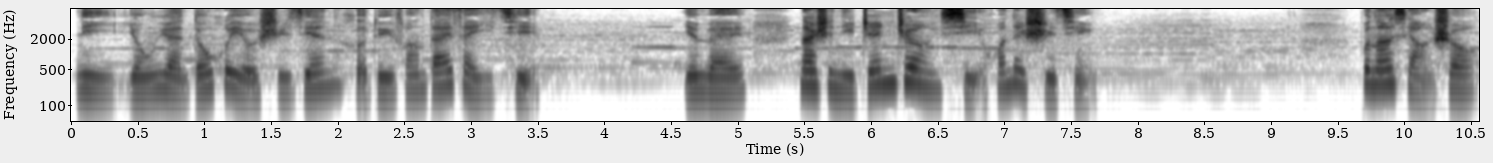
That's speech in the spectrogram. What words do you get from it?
你永远都会有时间和对方待在一起，因为那是你真正喜欢的事情。不能享受，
